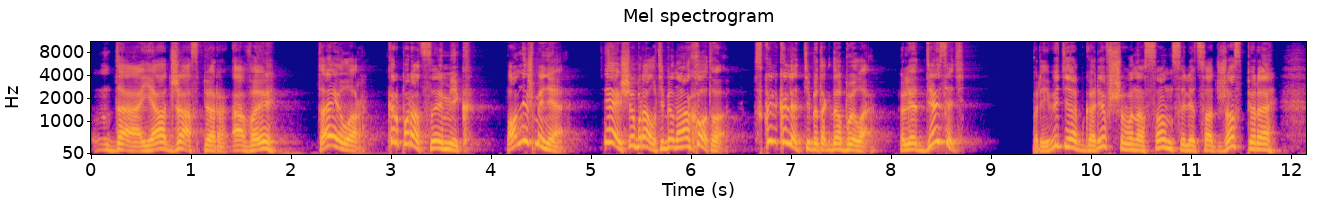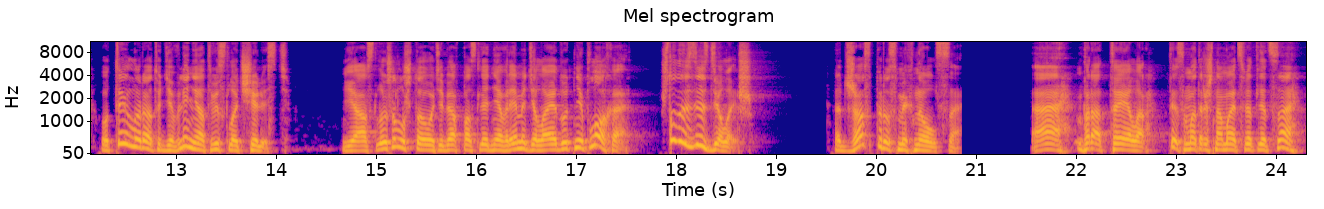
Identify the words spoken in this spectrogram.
«Да, я Джаспер, а вы?» «Тейлор, корпорация Мик. Помнишь меня? Я ещё брал тебя на охоту. Сколько лет тебе тогда было? Лет десять?» При виде обгоревшего на солнце лица Джаспера, у Тейлора от удивления отвисла челюсть. «Я слышал, что у тебя в последнее время дела идут неплохо. Что ты здесь делаешь?» Джаспер усмехнулся. «А, брат Тейлор, ты смотришь на мой цвет лица?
